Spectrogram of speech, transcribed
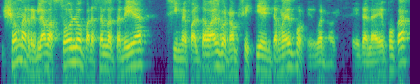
yo me arreglaba solo para hacer la tarea. Si me faltaba algo, no existía internet porque, bueno, era la época.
